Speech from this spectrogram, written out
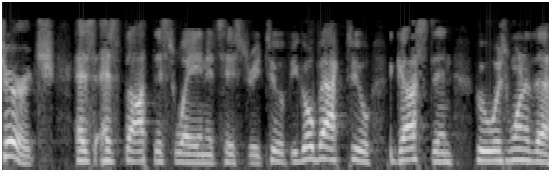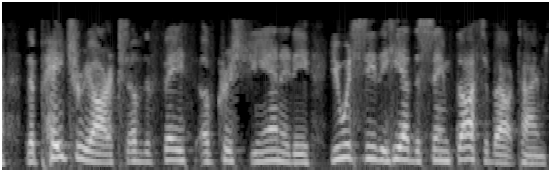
church has, has thought this way in its history too. If you go back to Augustine, who was one of the, the patriarchs of the faith of Christianity, you would see that he had the same thoughts about times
